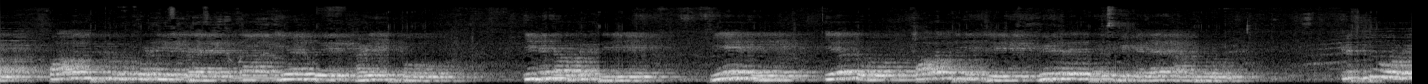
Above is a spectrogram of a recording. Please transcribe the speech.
இவ்வாறு பாவத்துக்கு உட்பட்டிருந்த இயல்பு அழித்து போகும் இது நமக்கு தெரியும் ஏனெனில் இறந்தோர் பாவத்தினின்று விடுதலை பெற்றுவிட்டனர் நம்புவோம் கிறிஸ்துவோடு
